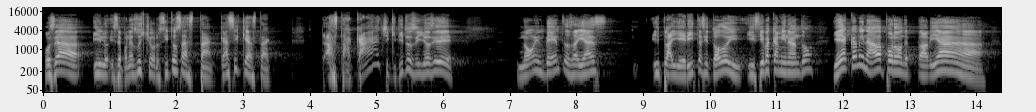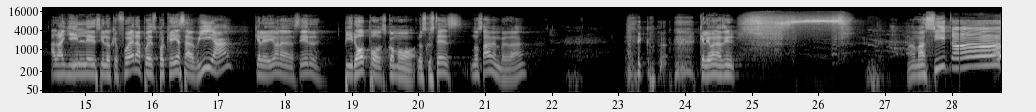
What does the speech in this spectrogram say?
O sea, y, se ponía sus chorcitos hasta, casi que hasta, hasta acá, chiquititos. Y yo así de, no inventes, o sea, ya es y playeritas y todo, y, y se iba caminando, y ella caminaba por donde había albañiles y lo que fuera, pues porque ella sabía que le iban a decir piropos como los que ustedes no saben, ¿verdad? que le iban a decir, mamacita,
